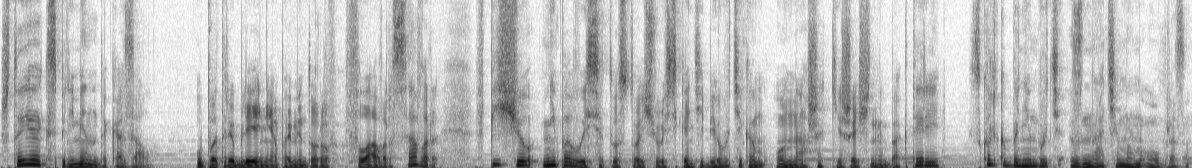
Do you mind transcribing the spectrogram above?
что ее эксперимент доказал. Употребление помидоров Flower Sour в пищу не повысит устойчивость к антибиотикам у наших кишечных бактерий сколько бы нибудь значимым образом.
